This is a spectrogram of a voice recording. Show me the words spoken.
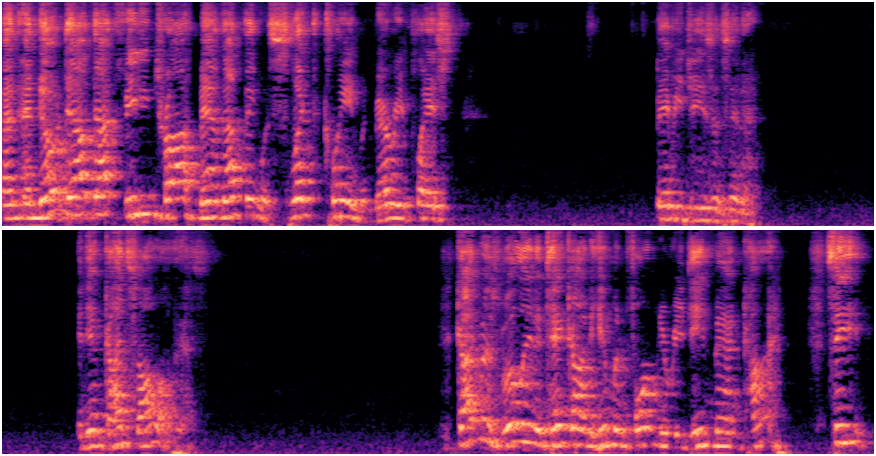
and, and no doubt that feeding trough, man, that thing was slicked clean when Mary placed baby Jesus in it. And yet God saw all this. God was willing to take on human form to redeem mankind. See,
